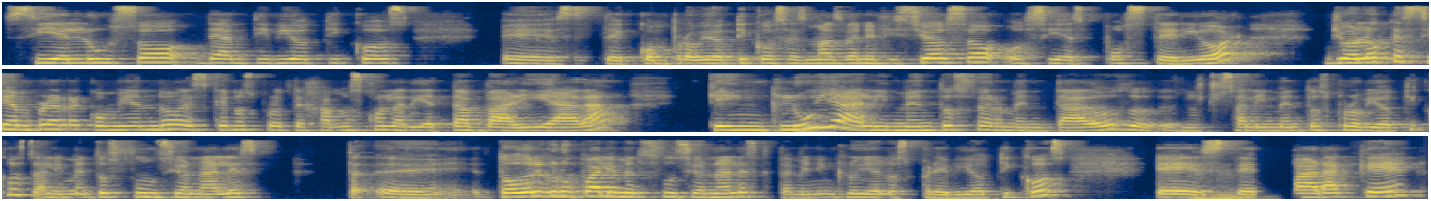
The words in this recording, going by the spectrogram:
si el uso de antibióticos este, con probióticos es más beneficioso o si es posterior. Yo lo que siempre recomiendo es que nos protejamos con la dieta variada que incluya alimentos fermentados, nuestros alimentos probióticos, alimentos funcionales eh, todo el grupo de alimentos funcionales, que también incluye los prebióticos, este, para que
